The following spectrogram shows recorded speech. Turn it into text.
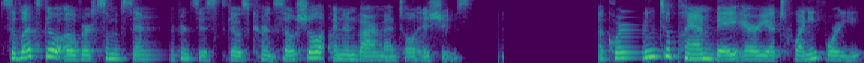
So let's go over some of San Francisco's current social and environmental issues. According to Plan Bay Area 2040,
